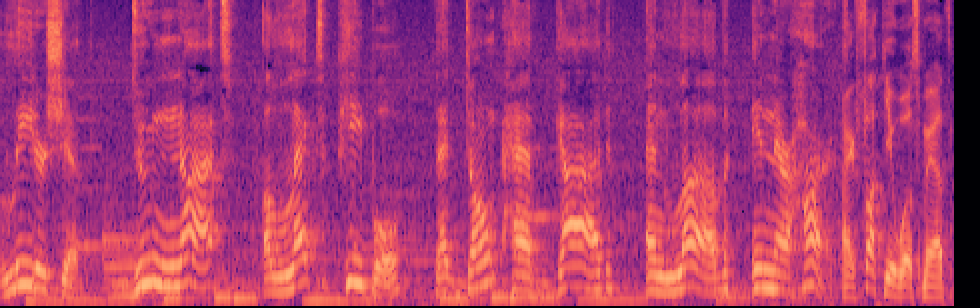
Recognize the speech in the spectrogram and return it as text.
leadership. Do not elect people that don't have God and love in their heart. All right, fuck you, Will Smith.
